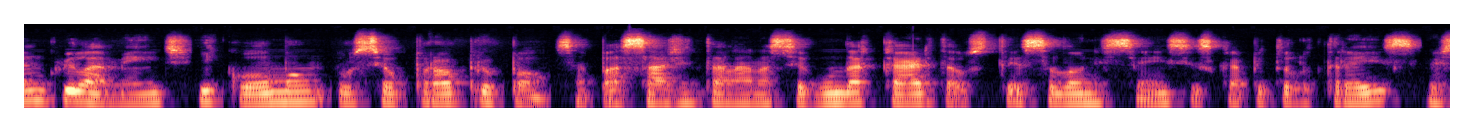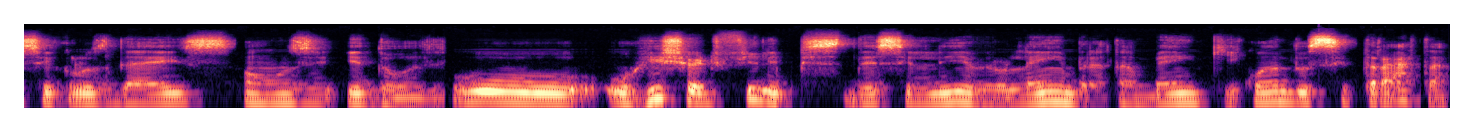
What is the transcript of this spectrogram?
tranquilamente e comam o seu próprio pão. Essa passagem está lá na segunda carta aos Tessalonicenses, capítulo 3, versículos 10, 11 e 12. O, o Richard Phillips, desse livro, lembra também que quando se trata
